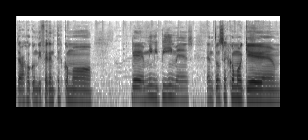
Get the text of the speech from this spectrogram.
trabajo con diferentes como mini pymes. Entonces como que...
